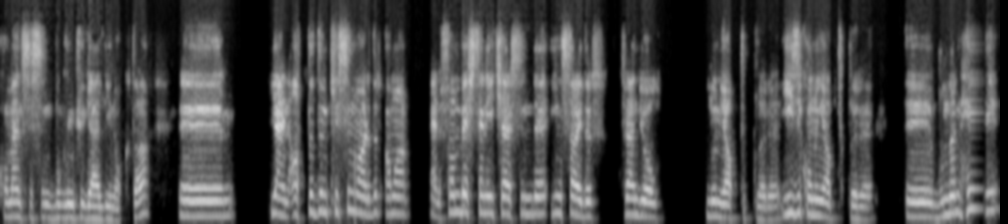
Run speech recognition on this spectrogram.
Comensis'in bugünkü geldiği nokta. E, yani atladığım kesim vardır ama yani son 5 sene içerisinde Insider, Trendyol'un yaptıkları, EasyCon'un yaptıkları, e, bunların hepsi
